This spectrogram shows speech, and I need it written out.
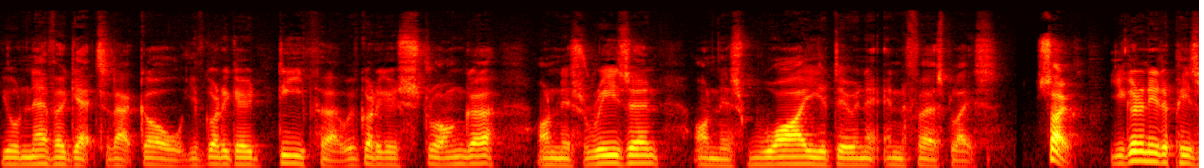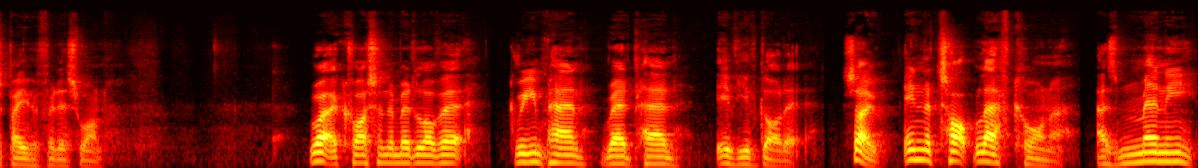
you'll never get to that goal. You've got to go deeper. We've got to go stronger on this reason, on this why you're doing it in the first place. So, you're going to need a piece of paper for this one. Right across in the middle of it, green pen, red pen, if you've got it. So, in the top left corner, as many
